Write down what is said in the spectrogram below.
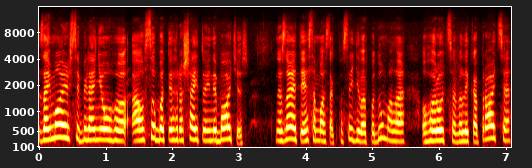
займаєшся біля нього, а особо ти грошей то й не бачиш. Ну, знаєте, я сама так посиділа, подумала, огород це велика праця.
